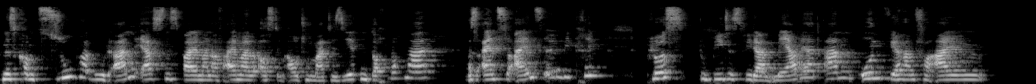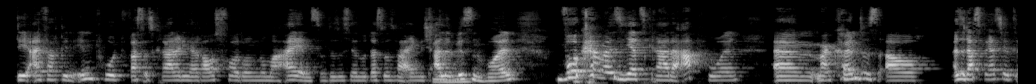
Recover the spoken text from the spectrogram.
Und es kommt super gut an. Erstens, weil man auf einmal aus dem Automatisierten doch nochmal was eins zu eins irgendwie kriegt. Plus, du bietest wieder Mehrwert an und wir haben vor allem die einfach den Input, was ist gerade die Herausforderung Nummer eins? Und das ist ja so das, was wir eigentlich alle mhm. wissen wollen. Wo kann man sie jetzt gerade abholen? Ähm, man könnte es auch, also das wäre es jetzt,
